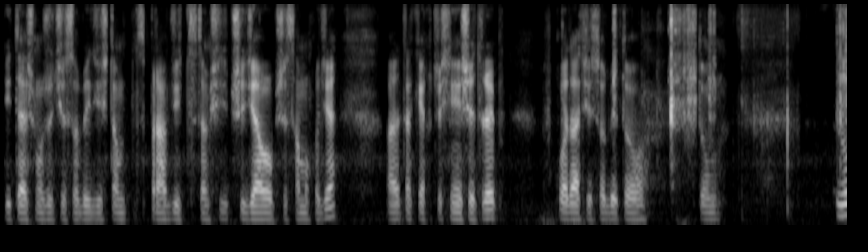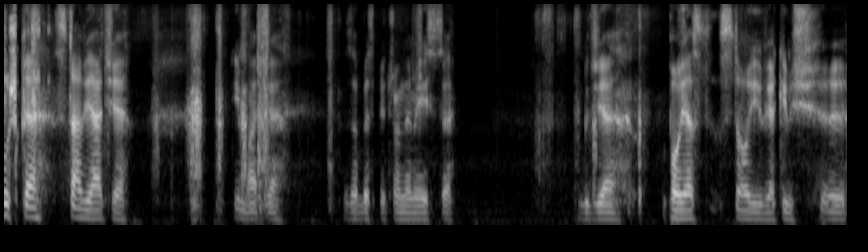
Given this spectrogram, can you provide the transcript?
I też możecie sobie gdzieś tam sprawdzić, co tam się przydziało przy samochodzie. Ale tak jak wcześniejszy tryb, wkładacie sobie to w tą nóżkę, stawiacie i macie zabezpieczone miejsce, gdzie pojazd stoi w jakimś y,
